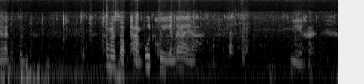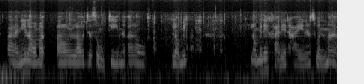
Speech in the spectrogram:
นะคะทุกคน เข้ามาสอบถามพูดคุยกันได้นะคะาไหลนี่เราเอามาเอาเราจะส่งจีนนะคะ เราเราไม่เราไม่ได้ขายในไทยนะ ส่วนมาก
